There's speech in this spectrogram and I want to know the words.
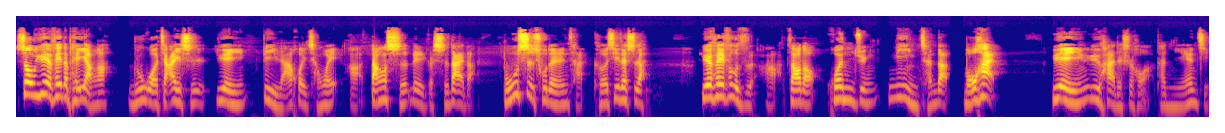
受岳飞的培养啊，如果假以时日，岳云必然会成为啊当时那个时代的不世出的人才。可惜的是啊，岳飞父子啊遭到昏君佞臣的谋害。岳云遇害的时候啊，他年仅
